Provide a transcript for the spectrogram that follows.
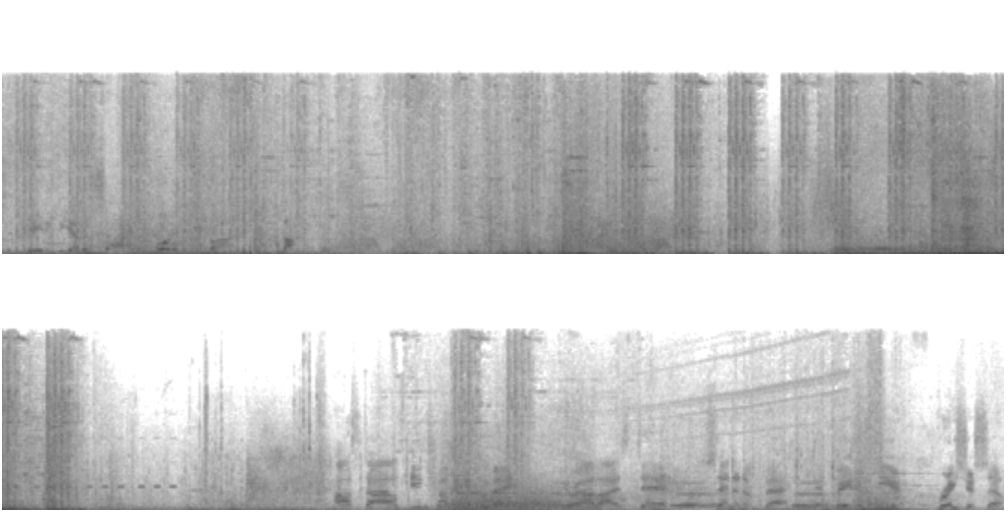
allies invading the other side. Portal is prime. Lock. Hostiles incoming in the. Your allies dead. Sending them back. Invaders here. Brace yourself.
